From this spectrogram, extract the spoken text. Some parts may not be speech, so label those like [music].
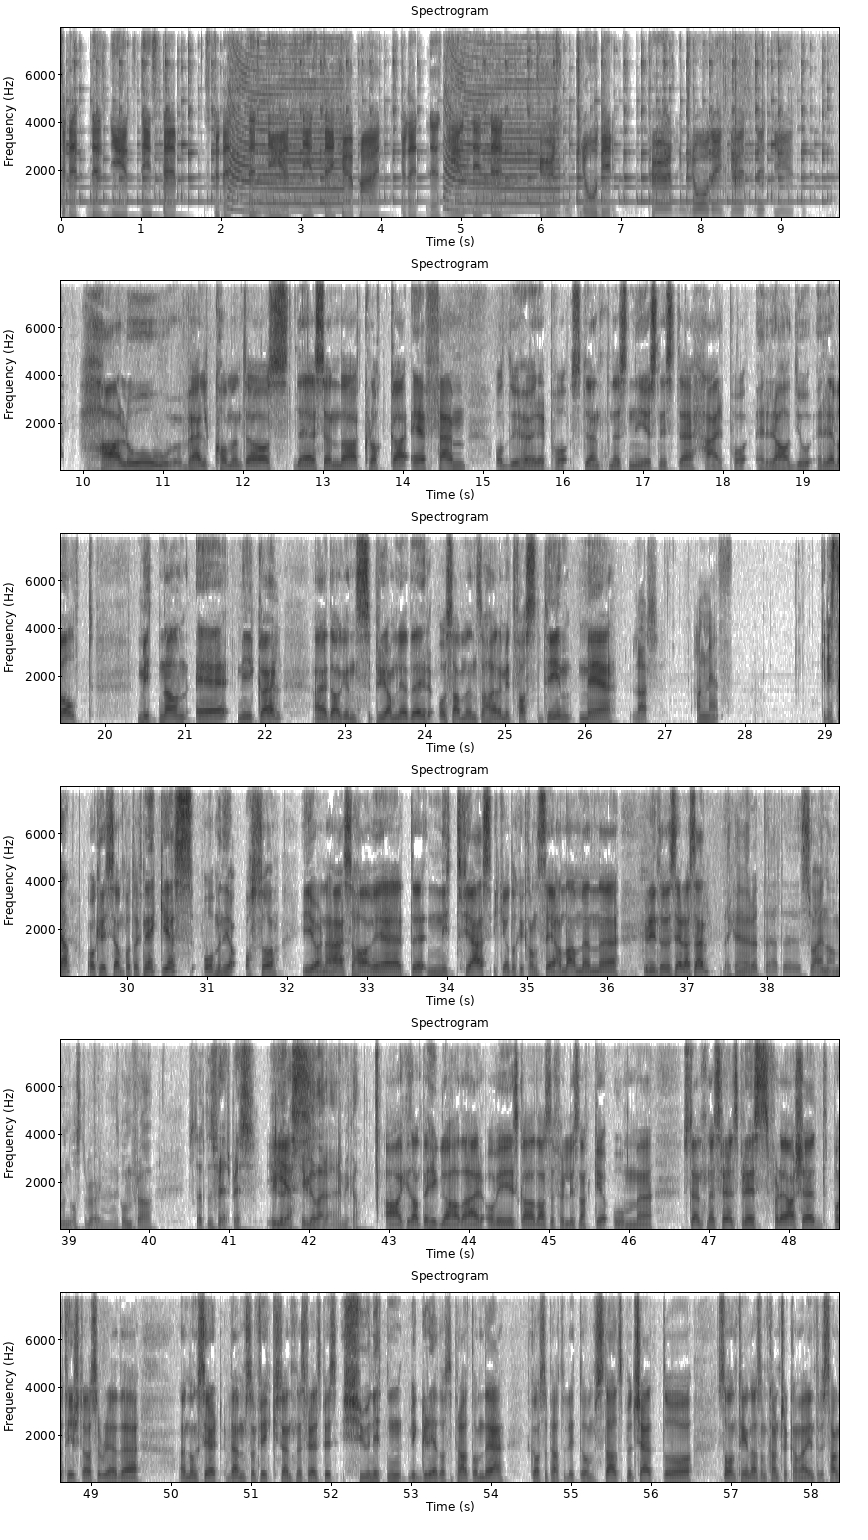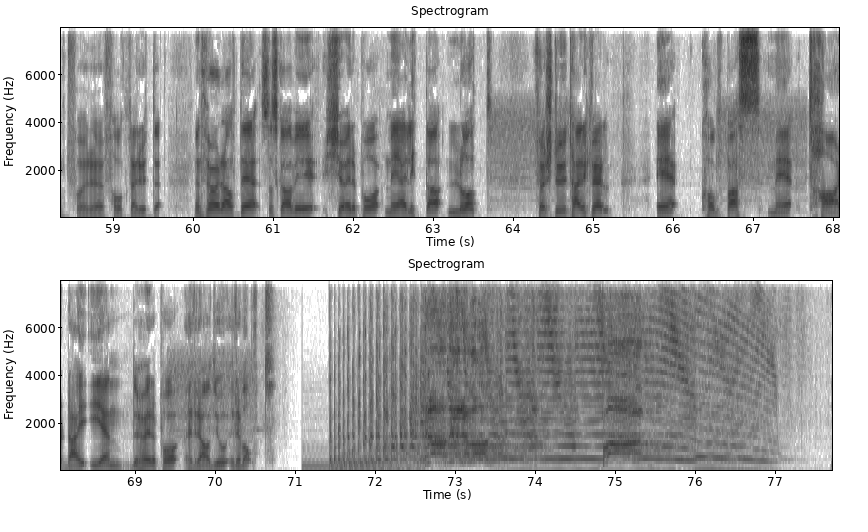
Studentenes nyhetsliste. Studentenes nyhetsliste. Kjøp her. Studentenes nyhetsliste. 1000 kroner. 1000 kroner. Studentenes nyhetsliste. Hallo, velkommen til oss. Det er søndag, klokka er fem, og du hører på Studentenes nyhetsliste her på Radio Revolt. Mitt navn er Mikael. Jeg er dagens programleder, og sammen så har jeg mitt faste team med Lars. Agnes. Kristian. og Christian på teknikk. Yes, og Men de har også i hjørnet her så har vi et uh, nytt fjes. Ikke at dere kan se han, da, men uh, vil du introdusere deg selv? Det kan jeg gjøre. Jeg heter Svein Amund Ostebøl. Jeg kommer fra Støttens fredspris. Hyggelig, Yes. hyggelig å være her, Mikael. Ja, ikke sant? Det er hyggelig å ha deg her, og vi skal da selvfølgelig snakke om uh, Studentenes fredspris, for det har skjedd. På tirsdag så ble det annonsert hvem som fikk Studentenes fredspris 2019. Vi gleder oss til å prate om det. Vi skal også prate litt om statsbudsjett og sånne ting da som kanskje kan være interessant for eh, folk der ute. Men før alt det så skal vi kjøre på med ei lita låt. Først ut her i kveld er Kompass med 'Tar deg igjen'. Du hører på Radio Revolt. Radio Revolt! Faen!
